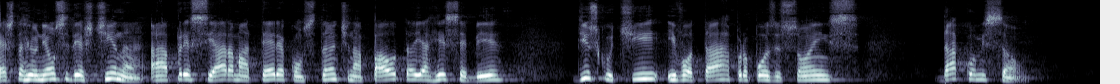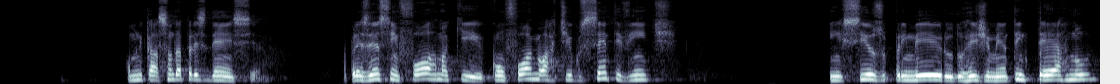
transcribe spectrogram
Esta reunião se destina a apreciar a matéria constante na pauta e a receber, discutir e votar proposições da comissão. Comunicação da presidência. A presidência informa que, conforme o artigo 120, inciso 1 do regimento interno,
